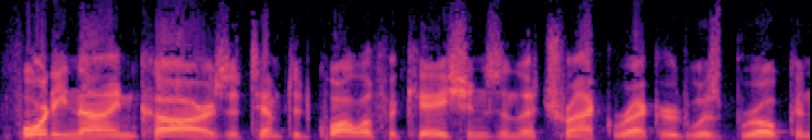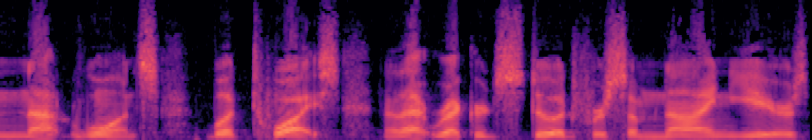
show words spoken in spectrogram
49 cars attempted qualifications, and the track record was broken not once, but twice. Now, that record stood for some nine years.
